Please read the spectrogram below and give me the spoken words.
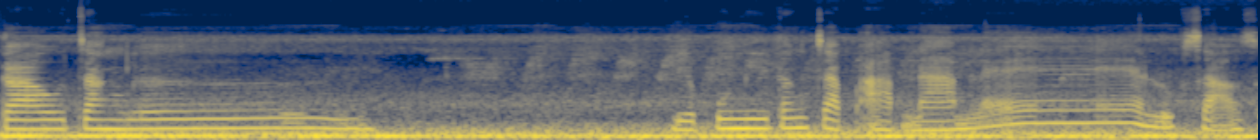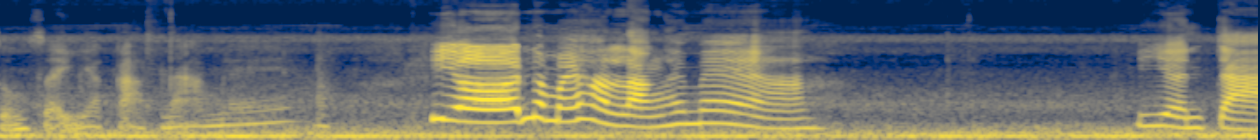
เกาจังเลย เดี๋ยวพรุ่งนี้ต้องจับอาบน้ำแล้ว ลูกสาวสงสัยอยากอาบน้ำแล้ว พี่ยินทำไมหันหลังให้แม่อะพี่ยินจ๋า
